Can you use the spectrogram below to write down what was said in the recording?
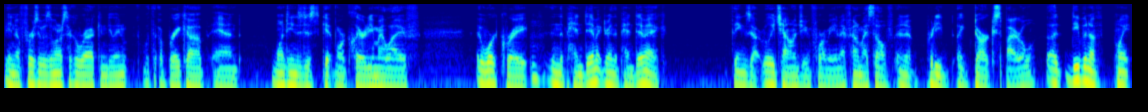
you know, first it was a motorcycle wreck and dealing with a breakup and wanting to just get more clarity in my life. It worked great. Mm-hmm. In the pandemic, during the pandemic, things got really challenging for me and I found myself in a pretty like dark spiral, a deep enough point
